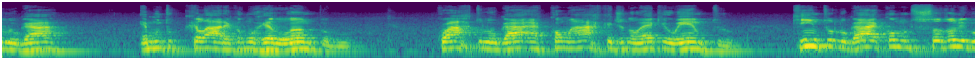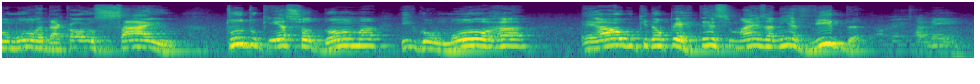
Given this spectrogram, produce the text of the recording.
lugar, é muito claro, é como relâmpago. Quarto lugar, é como a arca de Noé que eu entro. Quinto lugar, é como Sodoma e Gomorra, da qual eu saio. Tudo que é Sodoma e Gomorra é algo que não pertence mais à minha vida. Amém. Amém.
